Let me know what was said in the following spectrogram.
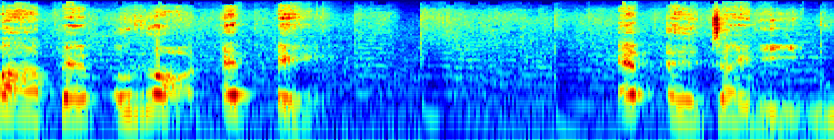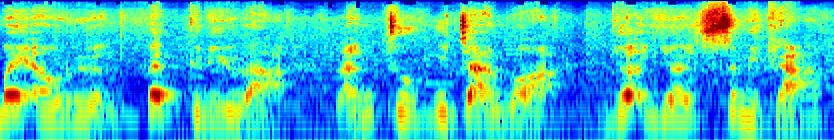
ปาเป๊ปรอด FA FA ใจดีไม่เอาเรื่องเป๊ปกริล่าหลังถูกวิจารณ์ว่าเยาะเย้ยสมิคาร์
